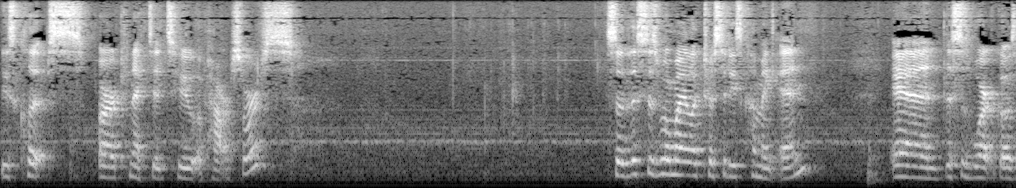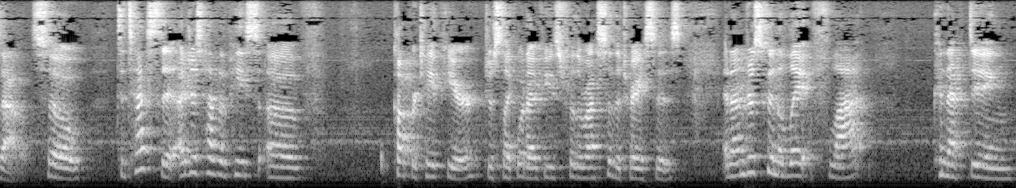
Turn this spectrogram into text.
These clips are connected to a power source. So this is where my electricity is coming in and this is where it goes out. So to test it, I just have a piece of copper tape here, just like what I've used for the rest of the traces. And I'm just going to lay it flat, connecting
